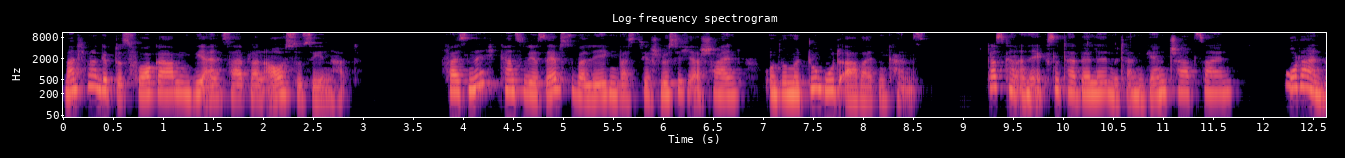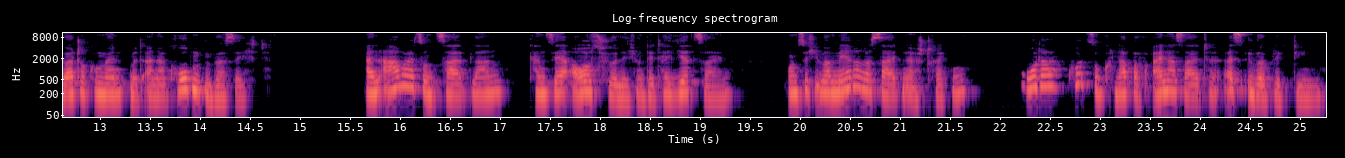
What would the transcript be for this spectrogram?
Manchmal gibt es Vorgaben, wie ein Zeitplan auszusehen hat. Falls nicht, kannst du dir selbst überlegen, was dir schlüssig erscheint und womit du gut arbeiten kannst. Das kann eine Excel-Tabelle mit einem Gantt-Chart sein oder ein Word-Dokument mit einer groben Übersicht. Ein Arbeits- und Zeitplan kann sehr ausführlich und detailliert sein und sich über mehrere Seiten erstrecken oder kurz und knapp auf einer Seite als Überblick dienen.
